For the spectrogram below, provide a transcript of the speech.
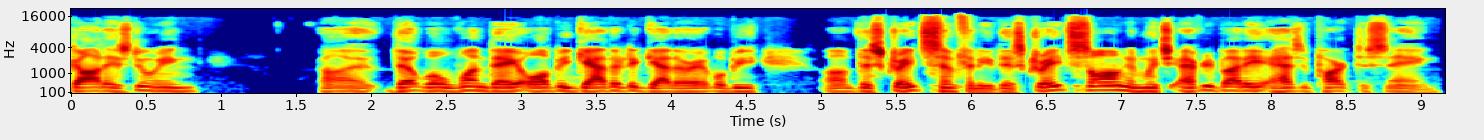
God is doing uh, that will one day all be gathered together. It will be um, this great symphony, this great song in which everybody has a part to sing.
